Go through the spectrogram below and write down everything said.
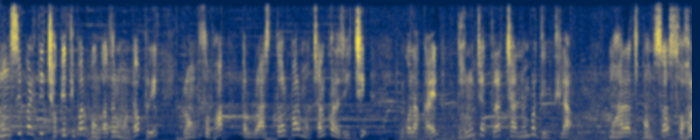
ମ୍ୟୁନିସିପାଲିଟି ଛକେ ଥିବାର ଗଙ୍ଗାଧର ମଣ୍ଡପରେ ରଙ୍ଗସଭା ଆଉ ରାଜଦରବାର ମଚାନ କରାଯାଇଛି ଗଲାକାଇଲ ଧନୁଯାତ୍ରା ଚାରି ନମ୍ବର ଦିନ ଥିଲା ମହାରାଜ କଂସ ସହର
